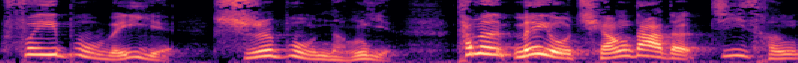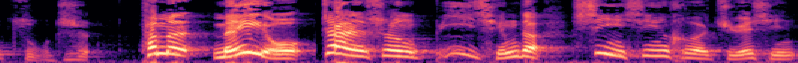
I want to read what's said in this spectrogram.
非不为也，实不能也。他们没有强大的基层组织，他们没有战胜疫情的信心和决心。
